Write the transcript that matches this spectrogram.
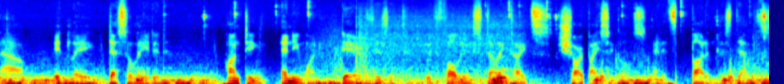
Now it lay desolated, haunting anyone who dared visit, with falling stalactites, sharp icicles, and its bottomless depths.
